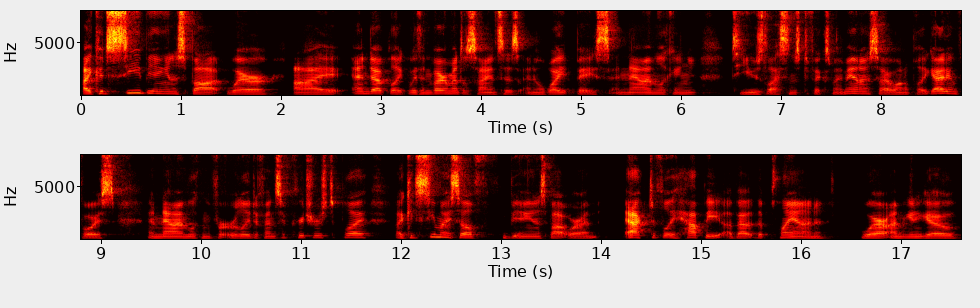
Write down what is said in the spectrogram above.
I could see being in a spot where I end up like with environmental sciences and a white base, and now I'm looking to use lessons to fix my mana, so I want to play Guiding Voice, and now I'm looking for early defensive creatures to play. I could see myself being in a spot where I'm actively happy about the plan where I'm going to go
